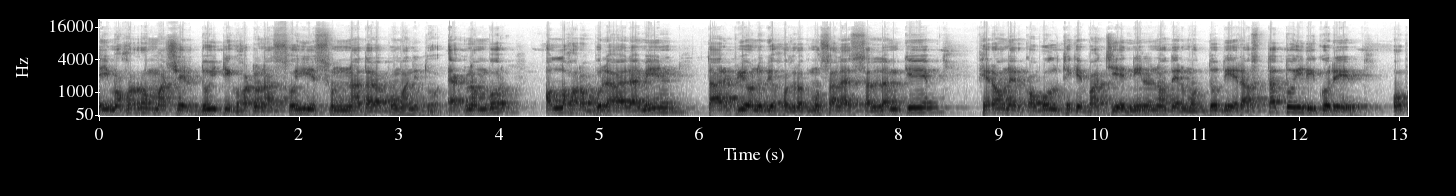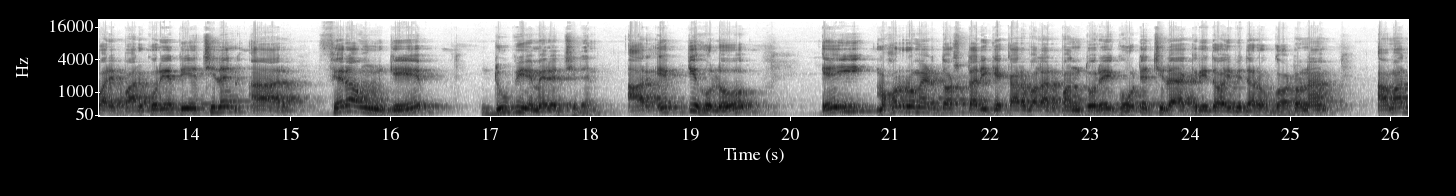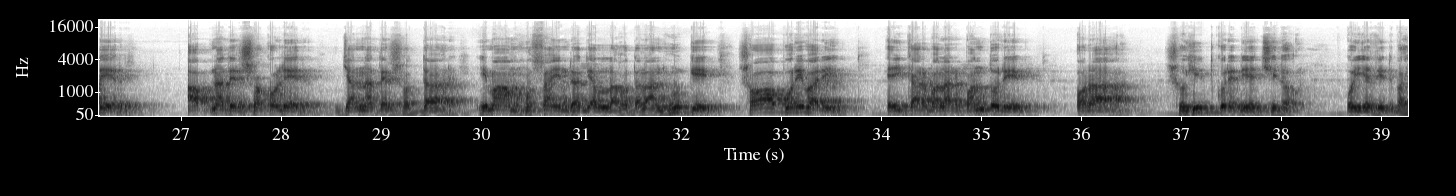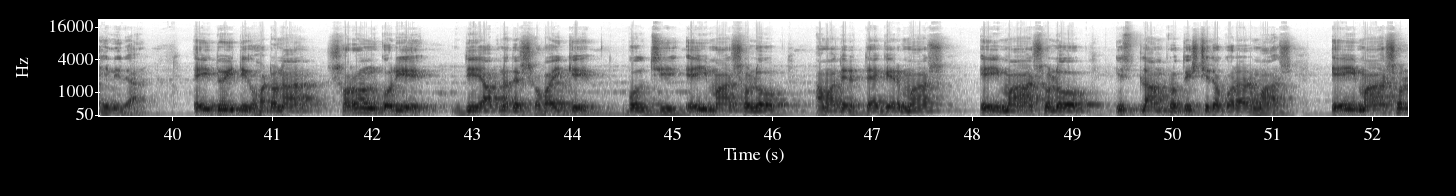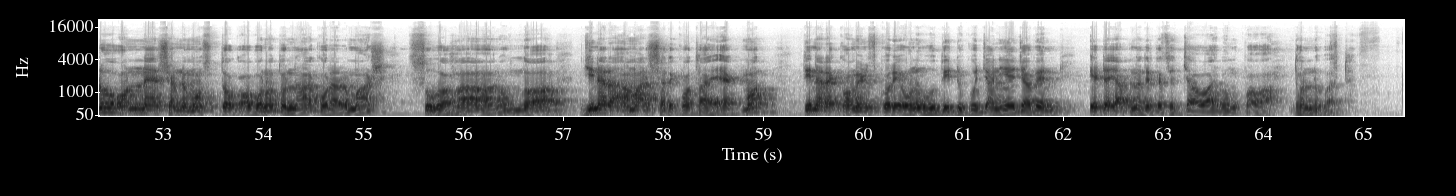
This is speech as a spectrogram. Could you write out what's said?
এই মহরম মাসের দুইটি ঘটনা সহি সুন্না দ্বারা প্রমাণিত। এক নম্বর, আল্লাহ রব্বুল আলমিন তার প্রিয় নবী হজরত মুসা আলাহিসাল্লামকে ফেরাউনের কবল থেকে বাঁচিয়ে নীল নদের মধ্য দিয়ে রাস্তা তৈরি করে ওপারে পার করিয়ে দিয়েছিলেন আর ফেরাউনকে ডুবিয়ে মেরেছিলেন। আর একটি হলো, এই মহরমের দশ তারিখে কারবালার প্রান্তরে ঘটেছিল এক হৃদয় বিদারক ঘটনা। আমাদের আপনাদের সকলের জান্নাতের সর্দার ইমাম হোসাইন রাজি আল্লাহ তালানহুকে সপরিবারে এই কারবালার প্রান্তরে ওরা শহীদ করে দিয়েছিল ওই ইয়াজিদ বাহিনীরা। এই দুইটি ঘটনা স্মরণ করিয়ে দিয়ে আপনাদের সবাইকে বলছি, এই মাস হলো আমাদের ত্যাগের মাস, এই মাস হলো ইসলাম প্রতিষ্ঠিত করার মাস এই মাস হলো অন্যায়ের সামনে মস্তক অবনত না করার মাস। সুবহান যিনারা আমার সাথে কথায় একমত, তিনারা কমেন্টস করে অনুভূতিটুকু জানিয়ে যাবেন। এটাই আপনাদের কাছে চাওয়া এবং পাওয়া। ধন্যবাদ।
